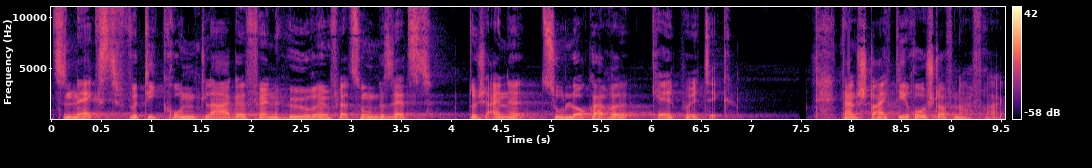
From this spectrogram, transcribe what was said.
Zunächst wird die Grundlage für eine höhere Inflation gesetzt durch eine zu lockere Geldpolitik. Dann steigt die Rohstoffnachfrage.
